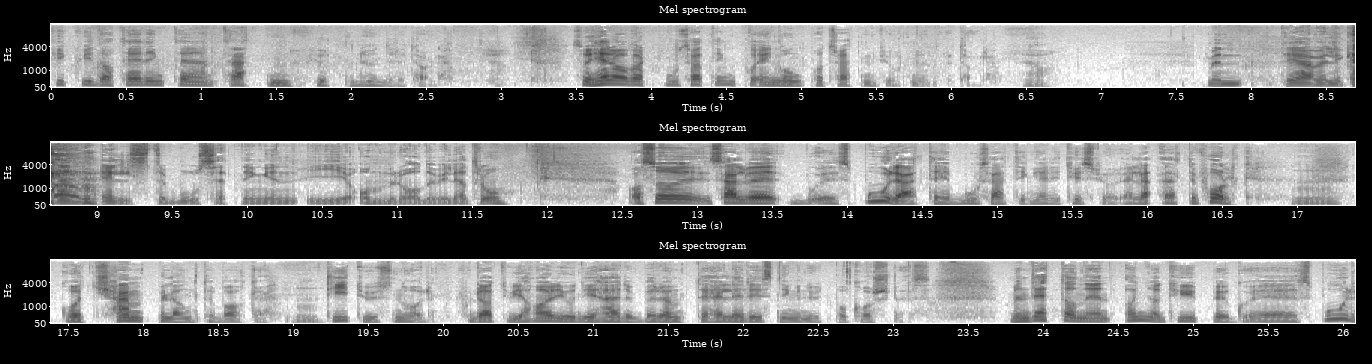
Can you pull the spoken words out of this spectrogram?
fikk vi datering til 1300-1400-tallet. Så her har det vært bosetting på en gang på 1300-1400-tallet. Men det er vel ikke den eldste bosetningen i området, vil jeg tro. Altså selve sporet etter bosetting her i Tysfjord, eller etter folk, går kjempelangt tilbake. 10 000 år. For vi har jo de her berømte helleristningene ute på Korsnes. Men dette er en annen type eh, spor,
